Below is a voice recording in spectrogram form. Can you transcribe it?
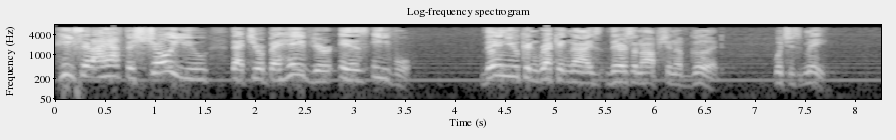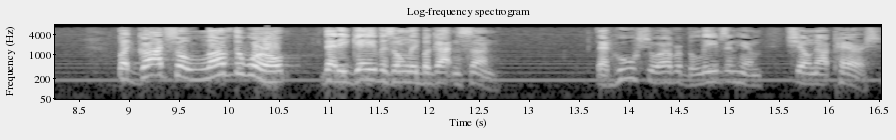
He said, I have to show you that your behavior is evil. Then you can recognize there's an option of good, which is me. But God so loved the world that he gave his only begotten Son, that whosoever believes in him shall not perish.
